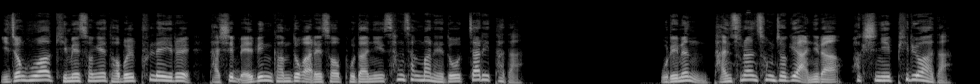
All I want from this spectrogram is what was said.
이정후와 김혜성의 더블 플레이를 다시 멜빈 감독 아래서 보다니 상상만 해도 짜릿하다. 우리는 단순한 성적이 아니라 확신이 필요하다.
